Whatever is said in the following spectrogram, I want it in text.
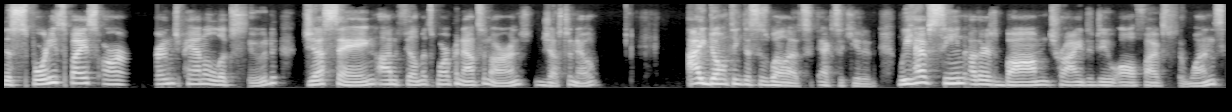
the Sporty Spice orange panel looks good. Just saying, on film it's more pronounced in orange. Just a note. I don't think this is well ex- executed. We have seen others bomb trying to do all five at once.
